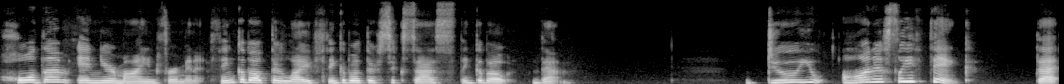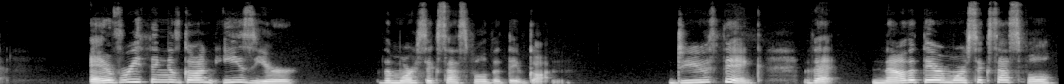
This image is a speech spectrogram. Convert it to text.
Hold them in your mind for a minute. Think about their life, think about their success, think about them. Do you honestly think that everything has gotten easier the more successful that they've gotten? Do you think that now that they are more successful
